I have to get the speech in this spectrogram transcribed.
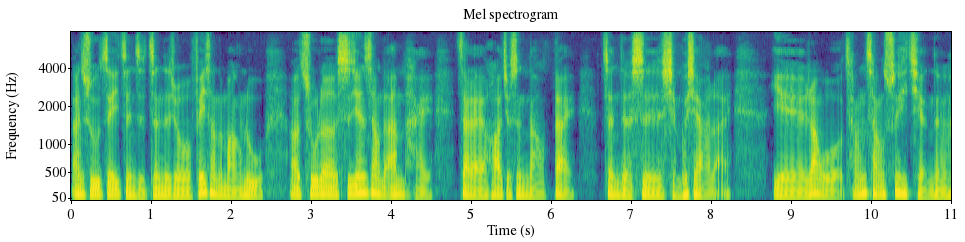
安叔这一阵子真的就非常的忙碌啊。除了时间上的安排，再来的话就是脑袋真的是闲不下来，也让我常常睡前呢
